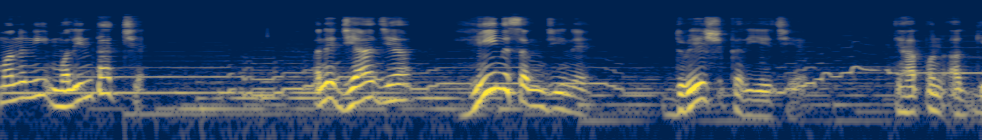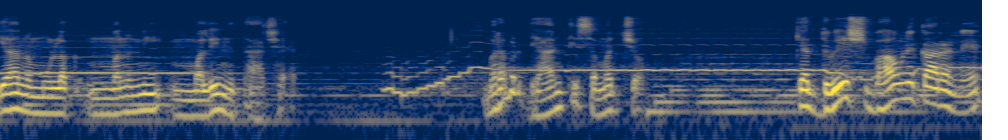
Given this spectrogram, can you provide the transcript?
મનની મલિનતા જ છે. અને જ્યાં જ્યાં હીન સમજીને દ્વેષ કરીએ છીએ, ત્યાં પણ અજ્ઞાન મૂલક મનની મલિનતા છે. બરાબર? ધ્યાનથી સમજજો કે દ્વેષ ભાવને કારણે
